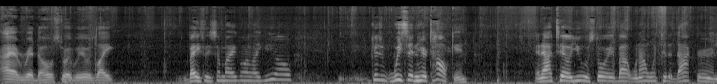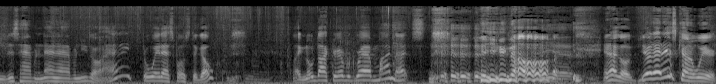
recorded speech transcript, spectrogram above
I haven't read the whole story, but it was like, basically somebody going like, you know, because we sitting here talking, and I tell you a story about when I went to the doctor and this happened and that happened, you go, that ain't the way that's supposed to go. Like no doctor ever grabbed my nuts, you know. Yeah. And I go, yeah, that is kind of weird.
